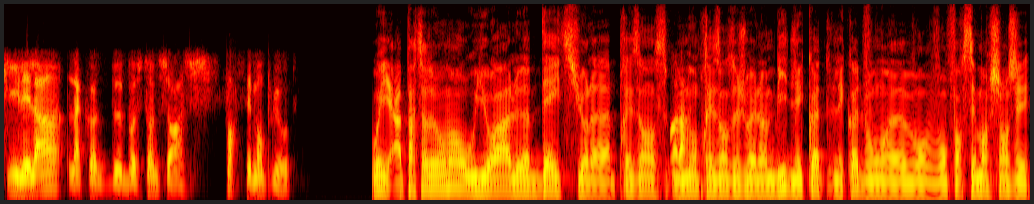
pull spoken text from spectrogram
s'il est là, la cote de Boston sera forcément plus haute. Oui, à partir du moment où il y aura le update sur la présence Voilà. ou non-présence de Joel Embiid, les codes, les codes vont, euh, vont, vont forcément changer.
